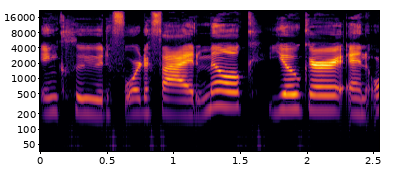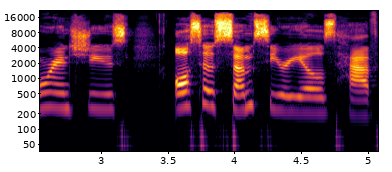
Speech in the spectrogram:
include fortified milk, yogurt, and orange juice. Also, some cereals have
